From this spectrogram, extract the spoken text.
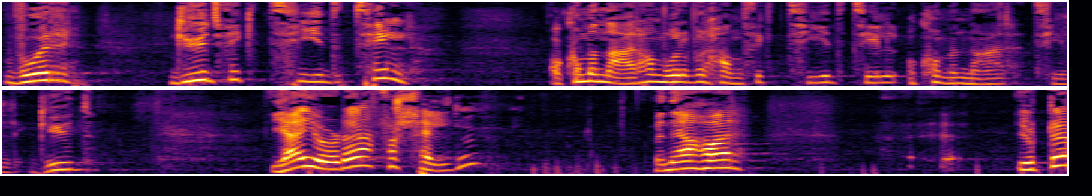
hvor Gud fikk tid til å komme nær han, hvor, hvor han fikk tid til å komme nær til Gud. Jeg gjør det for sjelden. Men jeg har gjort det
